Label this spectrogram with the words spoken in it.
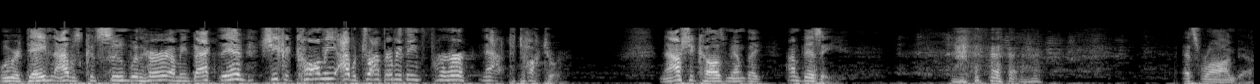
we were dating. I was consumed with her. I mean, back then, she could call me. I would drop everything for her now to talk to her. Now she calls me. I'm like, I'm busy. That's wrong, though.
